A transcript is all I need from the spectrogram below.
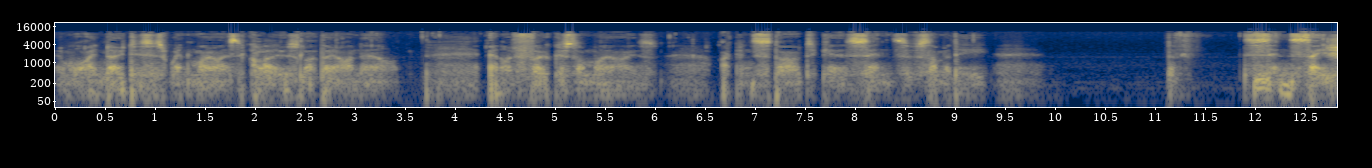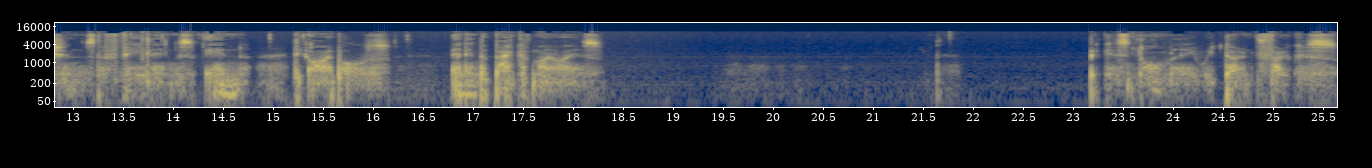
And what I notice is when my eyes are closed like they are now, and I focus on my eyes, I can start to get a sense of some of the the sensations, the feelings in the eyeballs and in the back of my eyes. Because normally we don't focus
